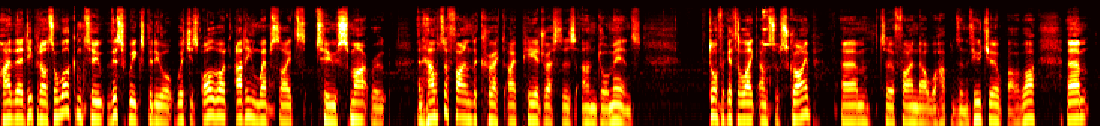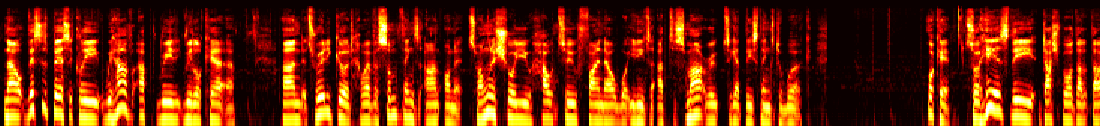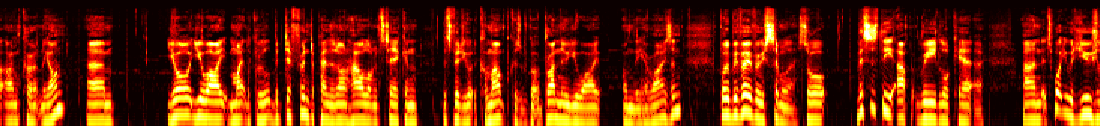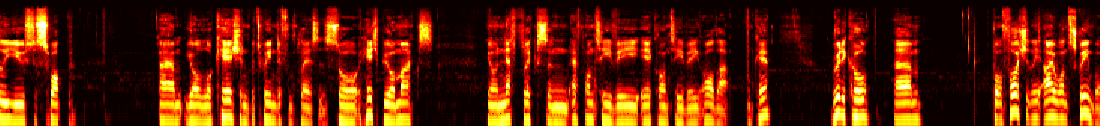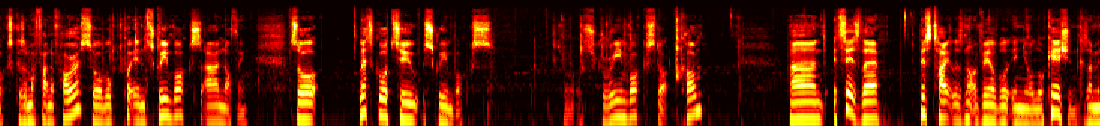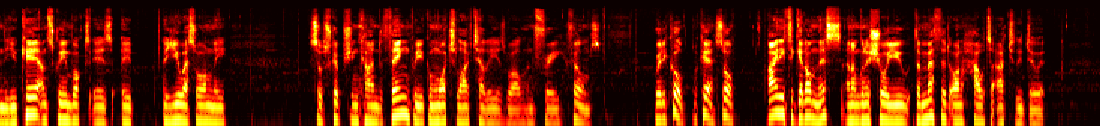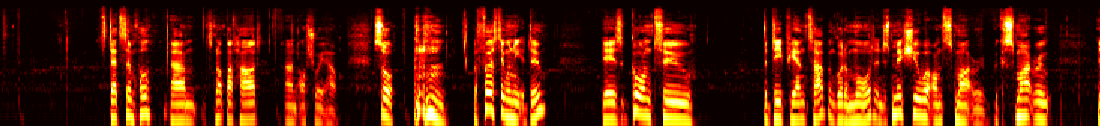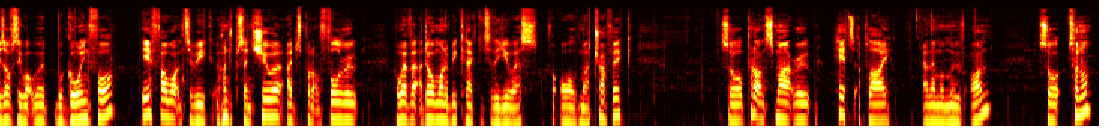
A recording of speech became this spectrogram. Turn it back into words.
Hi there DeeperNauts and welcome to this week's video which is all about adding websites to SmartRoute and how to find the correct IP addresses and domains. Don't forget to like and subscribe um, to find out what happens in the future, blah blah blah. Um, now this is basically, we have App Re Relocator and it's really good, however some things aren't on it. So I'm going to show you how to find out what you need to add to SmartRoute to get these things to work. Okay, so here's the dashboard that, that I'm currently on. Um, your UI might look a little bit different depending on how long it's taken this video to come out because we've got a brand new UI on the horizon, but it'll be very, very similar. So this is the app relocator and it's what you would usually use to swap um, your location between different places. So HBO Max, your Netflix and F1 TV, Acorn TV, all that. Okay, really cool. Um, but unfortunately, I want Screambox because I'm a fan of horror, so we'll put in Screambox and nothing. So let's go to Screambox. So screambox.com. And it says there, this title is not available in your location because I'm in the UK and Screambox is a, a US only subscription kind of thing, but you can watch live telly as well and free films. Really cool. Okay, so I need to get on this and I'm going to show you the method on how to actually do it. It's dead simple. Um, it's not that hard and I'll show you how. So the first thing we need to do is go on to the DPN tab and go to mode and just make sure we're on smart route because smart route is obviously what we're, we're going for. If I want to be 100% sure, I just put it on full route. However, I don't want to be connected to the US for all of my traffic. So put on smart route, hit apply, and then we'll move on. So tunnel,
